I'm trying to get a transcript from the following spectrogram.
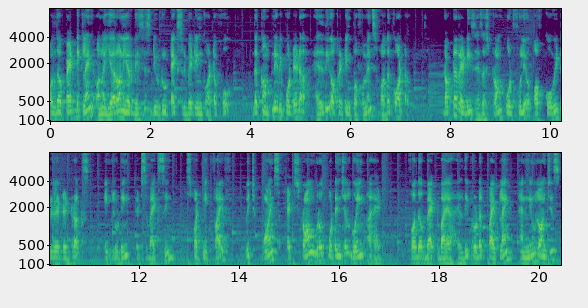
Although PAT declined on a year-on-year basis due to tax rebate in quarter 4, the company reported a healthy operating performance for the quarter. Dr. Reddy's has a strong portfolio of COVID related drugs, including its vaccine, Sputnik 5, which points at strong growth potential going ahead. Further backed by a healthy product pipeline and new launches,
